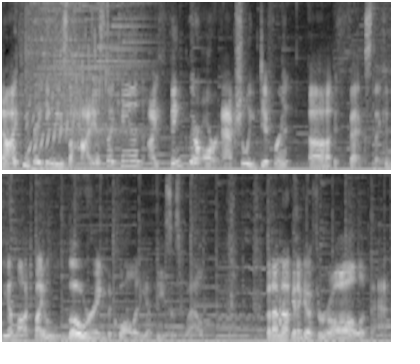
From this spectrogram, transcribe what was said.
Now, I keep making these the highest I can. I think there are actually different uh, effects that can be unlocked by lowering the quality of these as well. But I'm not going to go through all of that.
